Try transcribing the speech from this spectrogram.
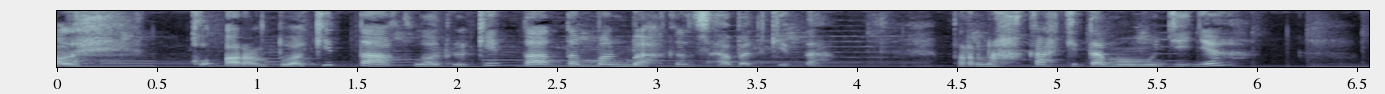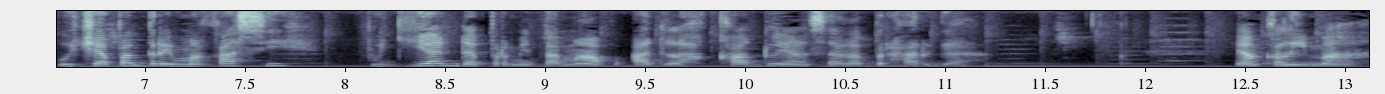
oleh orang tua kita, keluarga kita, teman, bahkan sahabat kita? Pernahkah kita memujinya? Ucapan terima kasih, pujian, dan permintaan maaf adalah kado yang sangat berharga. Yang kelima,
